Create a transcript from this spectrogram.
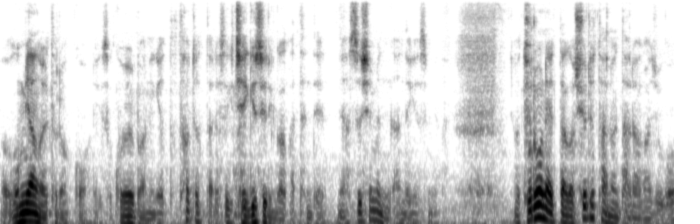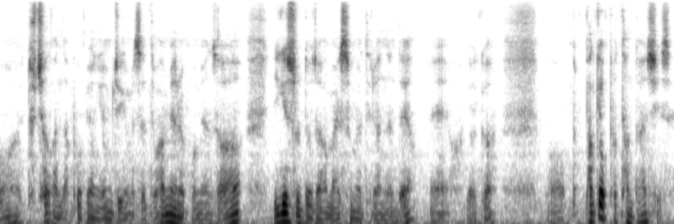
어, 음향을 들었고 그래서 고열 반응이 또 터졌다 그래서 제 기술인 것 같은데 쓰시면 안 되겠습니다. 드론에다가 슈리탄을 달아가지고 투척한다 보병이 움직이면서 또 화면을 보면서 이 기술도 제가 말씀을 드렸는데요. 예, 그러니까 어, 박격 포탄도 할 수 있어요.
